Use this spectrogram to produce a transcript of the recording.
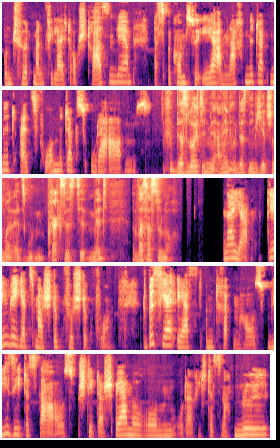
und hört man vielleicht auch Straßenlärm? Das bekommst du eher am Nachmittag mit als vormittags oder abends. Das leuchtet mir ein und das nehme ich jetzt schon mal als guten Praxistipp mit. Was hast du noch? Naja, gehen wir jetzt mal Stück für Stück vor. Du bist ja erst im Treppenhaus. Wie sieht es da aus? Steht da Sperme rum oder riecht es nach Müll?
